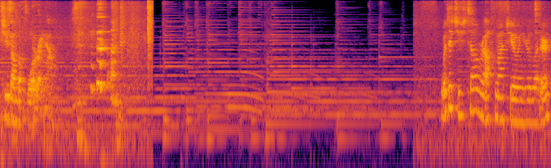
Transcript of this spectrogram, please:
She's on the floor right now. What did you tell Ralph Macchio in your letter?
